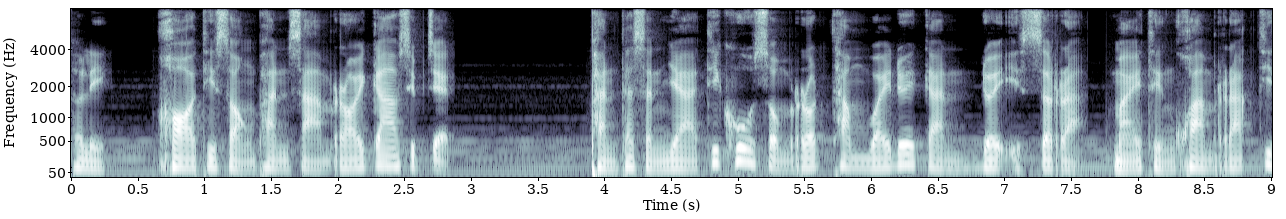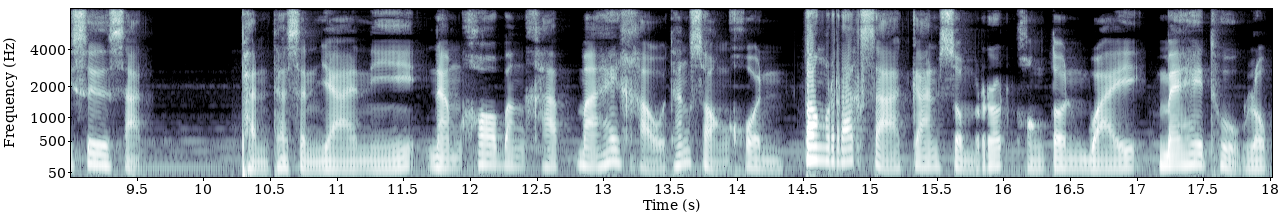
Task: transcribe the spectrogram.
ทอลิก ข้อที่ 2397 พันธสัญญาที่คู่สมรสทำไว้ด้วยกันโดยอิสระหมายถึงความรักที่ซื่อสัตย์พันธสัญญานี้นำข้อบังคับมาให้เขาทั้งสองคนต้องรักษาการสมรสของตนไว้ไม่ให้ถูกลบ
